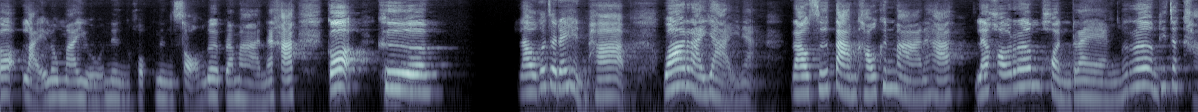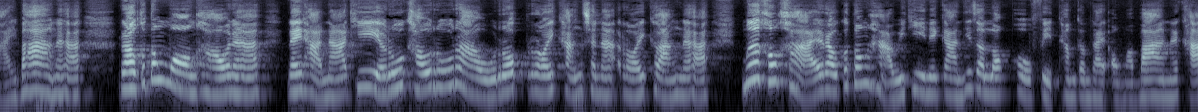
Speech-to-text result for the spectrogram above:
ก็ไหลลงมาอยู่ 1612 โดยประมาณนะคะ ก็คือเราก็จะได้เห็นภาพว่ารายใหญ่เนี่ย เราซื้อตามเขาขึ้นมานะคะ แล้วเขาเริ่มผ่อนแรง เริ่มที่จะขายบ้างนะคะ เราก็ต้องมองเขานะคะในฐานะที่รู้เขารู้เรารบร้อยครั้งชนะร้อยครั้งนะคะ เมื่อเขาขายเราก็ต้องหาวิธีในการที่จะล็อกโปรฟิตทำกำไรออกมาบ้างนะคะ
